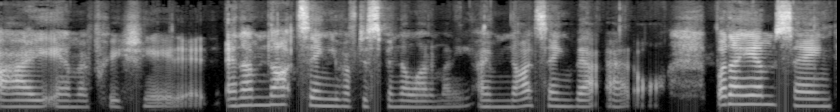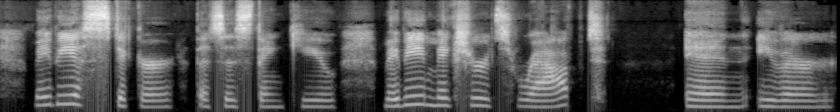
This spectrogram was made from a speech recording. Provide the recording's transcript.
I am appreciated. And I'm not saying you have to spend a lot of money. I'm not saying that at all. But I am saying maybe a sticker that says thank you. Maybe make sure it's wrapped in either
